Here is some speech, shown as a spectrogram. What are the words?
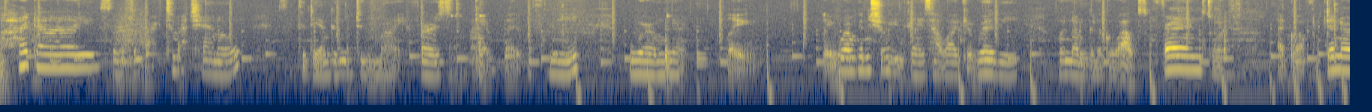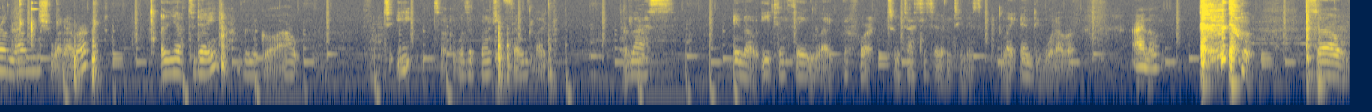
Hi guys, so welcome back to my channel. So today I'm gonna do my first get ready with me, where I'm gonna like, like where I'm gonna show you guys how I get ready when I'm gonna go out with some friends or like go out for dinner, lunch, whatever. And yeah, today I'm gonna go out to eat with a bunch of friends like the last you know eating thing like before 2017 is like ending whatever. I know. So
